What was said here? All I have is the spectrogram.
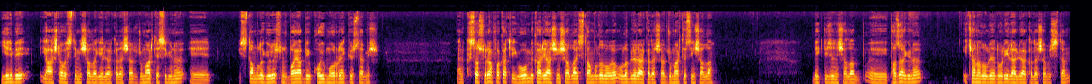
yeni bir yağışlı hava sistemi inşallah geliyor arkadaşlar. Cumartesi günü e, İstanbul'a görüyorsunuz bayağı bir koyu mor renk göstermiş. Yani kısa süren fakat yoğun bir kar yağışı inşallah İstanbul'da da olabilir arkadaşlar. Cumartesi inşallah. Bekleyeceğiz inşallah. Ee, Pazar günü İç Anadolu'ya doğru ilerliyor arkadaşlar bu sistem.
